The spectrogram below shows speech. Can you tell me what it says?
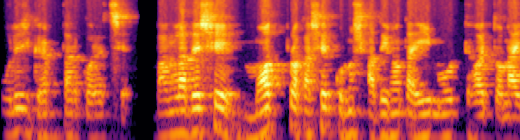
পুলিশ গ্রেপ্তার করেছে। বাংলাদেশে মত প্রকাশের কোনো স্বাধীনতা এই মুহূর্তে হয়তো নাই।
